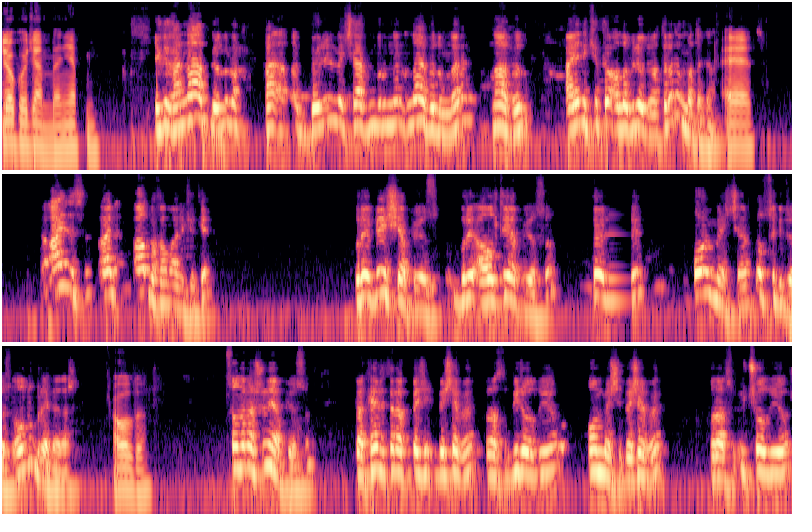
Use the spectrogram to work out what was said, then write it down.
Yok hocam ben yapmayayım. Peki ne yapıyordun? Bak, ha, bölüm ve çarpım durumunda ne yapıyordun bunları? Ne yapıyordun? Aynı kökü alabiliyordun. Hatırladın mı Atakan? Evet. Aynısı. Aynı. Al bakalım aynı kökü. Buraya 5 yapıyorsun. Buraya 6 yapıyorsun. Böyle 15 çarpı 30 gidiyorsun. Oldu mu buraya kadar? Oldu. Sonra şunu yapıyorsun. Bak her taraf 5'e böl. Burası 1 oluyor. 15'i 5'e böl. Burası 3 oluyor.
